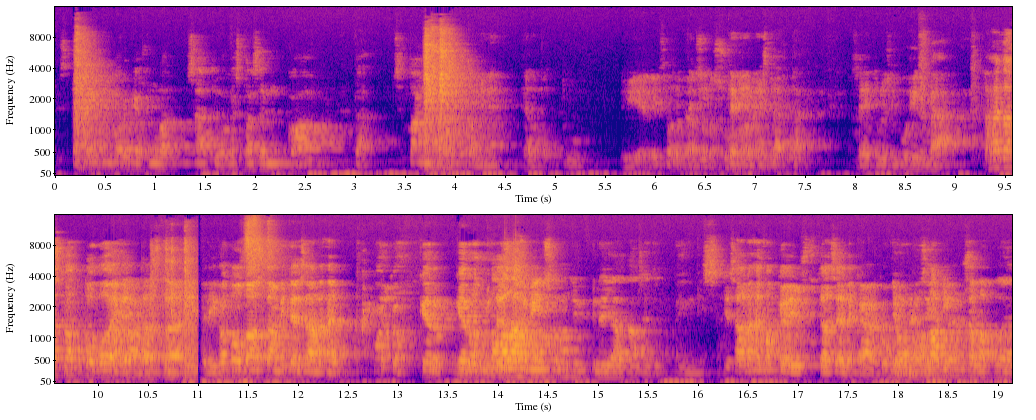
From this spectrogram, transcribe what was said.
Ja Sitten penkin korkeus mulla säätyy oikeastaan sen mukaan, että se tangon ottaminen helpottuu Niin, eli se olla telineestä, että se ei tulisi niinku hirveä Lähdetään katsoa vaiheet tästä. Eli katsotaan sitä, miten sä lähdet, vaikka kerro, kerrot, miten Tavallaan sä, hyvin samantyyppinen jalka-asetus penkissä. ja sä lähdet hakemaan just sitä selkää Joo, kohdalleen mulla on sieltä. pikkusen lapoja,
